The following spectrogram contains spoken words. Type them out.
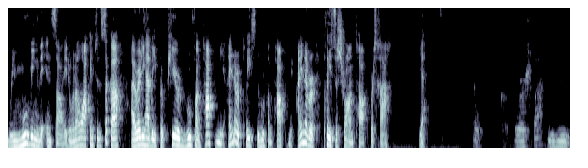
removing the inside. And when I walk into the sukkah, I already have a prepared roof on top of me. I never place the roof on top of me. I never place the straw on top for schach. Yeah. Now, uh, for our schach, we use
